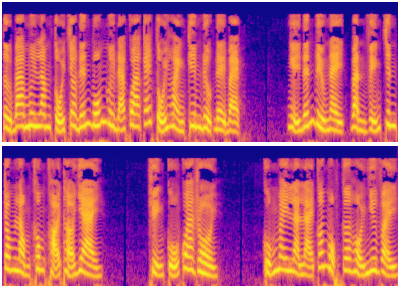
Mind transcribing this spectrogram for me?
Từ 35 tuổi cho đến 40 đã qua cái tuổi hoàng kim được đề bạc. Nghĩ đến điều này, Bành Viễn Chinh trong lòng không khỏi thở dài. Chuyện cũ qua rồi. Cũng may là lại có một cơ hội như vậy.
